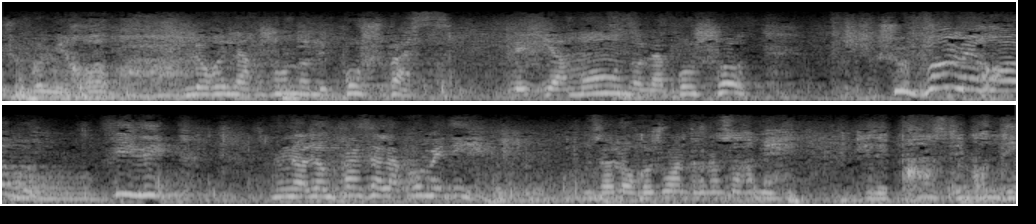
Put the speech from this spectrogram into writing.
Je veux mes robes. L'or et l'argent dans les poches basses. Les diamants dans la poche haute. Je veux mes robes. Philippe, nous n'allons pas à la comédie. Nous allons rejoindre nos armées et les princes des Condés.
